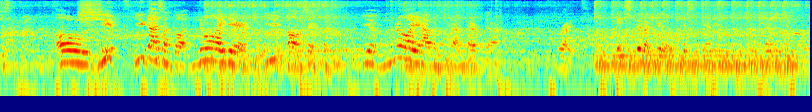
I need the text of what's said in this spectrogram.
just Oh shit! You guys have got no idea. You oh seriously, you have no idea how much how terrible they are. right. Insta kill. Just get it. Yeah.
